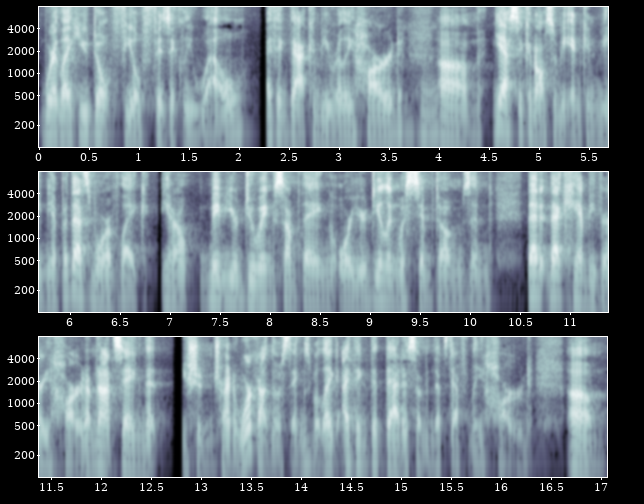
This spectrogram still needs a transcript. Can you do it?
where like you don't feel physically well. I think that can be really hard. Um, yes, it can also be inconvenient, but that's more of like, you know, maybe you're doing something or you're dealing with symptoms and that that can be very hard. I'm not saying that you shouldn't try to work on those things, but like I think that that is something that's definitely hard. Um,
